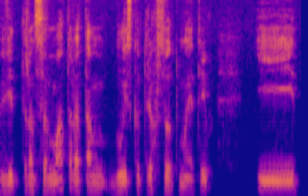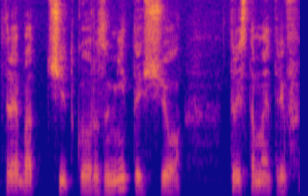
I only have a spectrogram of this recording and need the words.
від трансформатора там близько 300 метрів. І треба чітко розуміти, що 300 метрів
